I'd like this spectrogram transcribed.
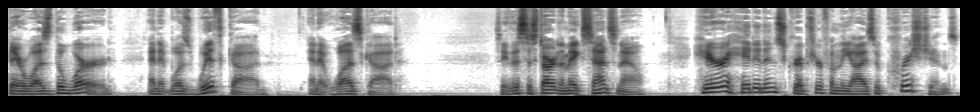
there was the Word, and it was with God, and it was God. See, this is starting to make sense now. Here, hidden in Scripture from the eyes of Christians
